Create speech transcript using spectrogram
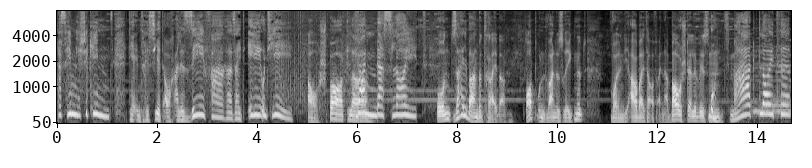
das himmlische Kind, der interessiert auch alle Seefahrer seit eh und je. Auch Sportler. Wandersleut. Und Seilbahnbetreiber. Ob und wann es regnet, wollen die Arbeiter auf einer Baustelle wissen. Und Marktleute.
